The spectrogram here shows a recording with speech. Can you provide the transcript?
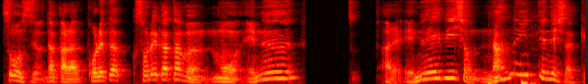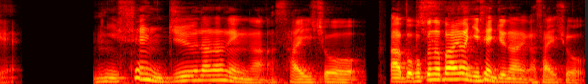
そうっすよ。だからこれだそれが多分もう N あれ NAB 賞何年行ってんでしたっけ？2017年が最初。あ、ぼ僕の場合は2017年が最初。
